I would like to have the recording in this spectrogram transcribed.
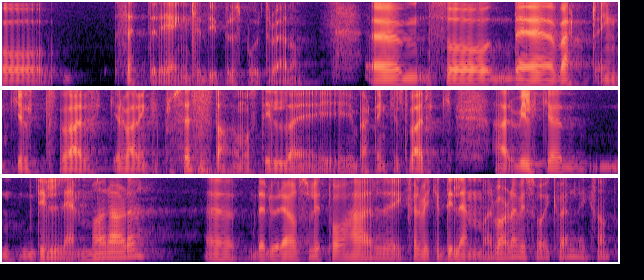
Og setter egentlig dypere spor, tror jeg. da. Um, så det hvert enkelt verk, eller hver enkelt prosess da, man må stille i, i hvert enkelt verk, er hvilke dilemmaer er det? Eh, det lurer jeg også litt på her i kveld. Hvilke dilemmaer var det vi så i kveld? ikke sant?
